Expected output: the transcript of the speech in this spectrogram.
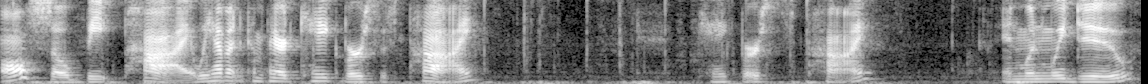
also beat pie. We haven't compared cake versus pie. Cake versus pie. And when we do,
